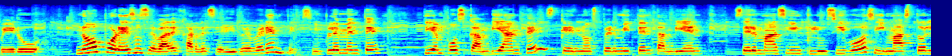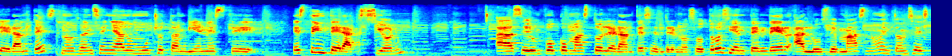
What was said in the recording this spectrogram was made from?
Pero no por eso se va a dejar de ser irreverente, simplemente tiempos cambiantes que nos permiten también ser más inclusivos y más tolerantes. Nos ha enseñado mucho también este, esta interacción a ser un poco más tolerantes entre nosotros y entender a los demás, ¿no? Entonces,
